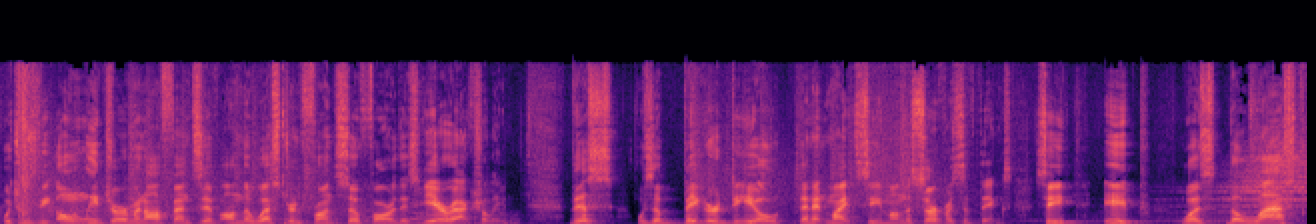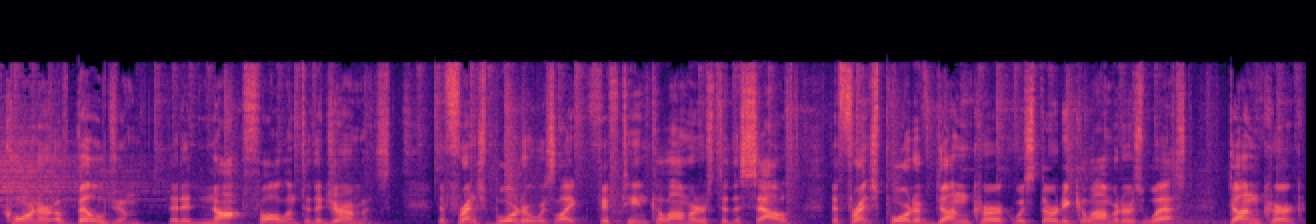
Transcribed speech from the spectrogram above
which was the only German offensive on the Western Front so far this year, actually. This was a bigger deal than it might seem on the surface of things. See, Ypres was the last corner of Belgium that had not fallen to the Germans. The French border was like 15 kilometers to the south. The French port of Dunkirk was 30 kilometers west. Dunkirk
